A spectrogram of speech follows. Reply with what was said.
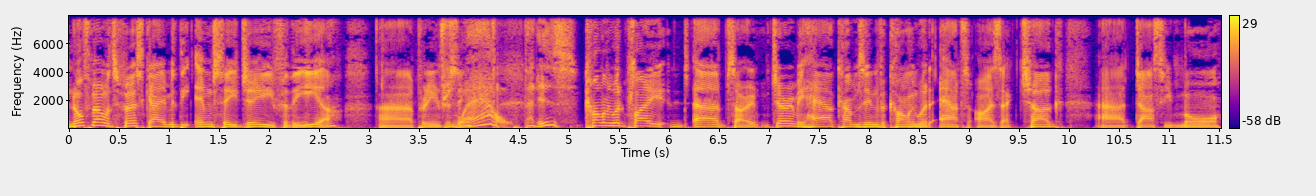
North Melbourne's first game at the MCG for the year. Uh, pretty interesting. Wow, that is. Collingwood play, uh, sorry, Jeremy Howe comes in for Collingwood out Isaac Chugg, Uh, Darcy Moore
